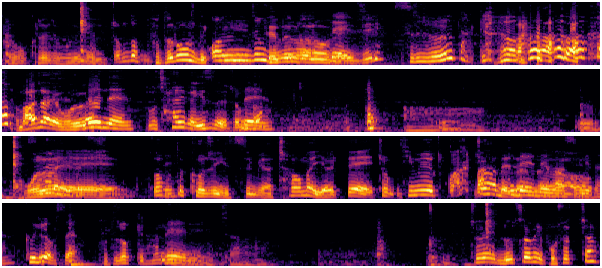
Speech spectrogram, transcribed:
너무 그런지 모르겠는데 좀 더 부드러운 느낌이 드는. 거는 네. 왜지? 스르르 닦여요. 맞아요 원래 네네. 또 차이가 있어요 좀 네. 더. 아. 음, 원래. 소프트 크루징 있으면 처음에 열 때 좀 힘을 꽉 줘야 네. 되잖아요. 네네 맞습니다. 그게 없어요. 부드럽긴 하네 네네. 진짜. 저의 눈썰미 보셨죠?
